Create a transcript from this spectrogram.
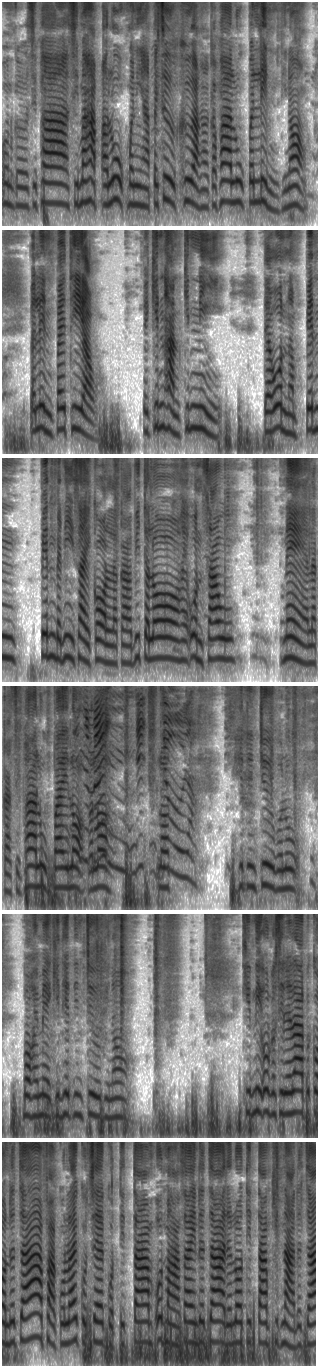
อ้นก็สิพาสิมาหับเอาลูกมานี่ค่ะไปซื้อเครื่องแล้วก็พาลูกไปลิ่นพี่น้อง ไปลิ่นไปเที่ยว ไปกินหันกินนี่ แต่อ้นน่ะเป็นเป็นแบบนี้ใส่ก่อนแล้วก็วิตารอให้อ้นเศร้าแน่แล้วก็สิพาลูกไปเลาะก็เลาะรอจืดอะ เฮ็ดดินจื้อบ่ลูกบอกให้แม่กินเฮ็ดดินจื้อพี่น้องคลิปนี้อ้นกับซิเลล่าไปก่อนเด้อจ้า ฝากกดไลค์กดแชร์กดติดตามอ้นมหาไซเด้อจ้า เดี๋ยวรอติดตามคลิปหน้าเด้อจ้า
